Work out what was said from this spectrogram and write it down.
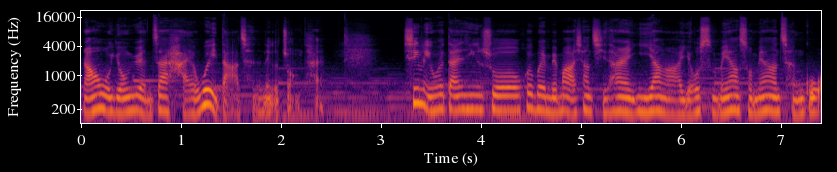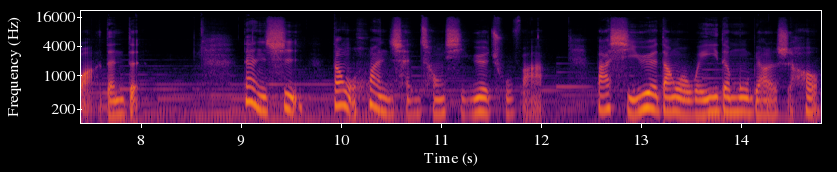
然后我永远在还未达成的那个状态，心里会担心说会不会没办法像其他人一样啊，有什么样什么样的成果啊等等，但是。当我换成从喜悦出发，把喜悦当我唯一的目标的时候，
